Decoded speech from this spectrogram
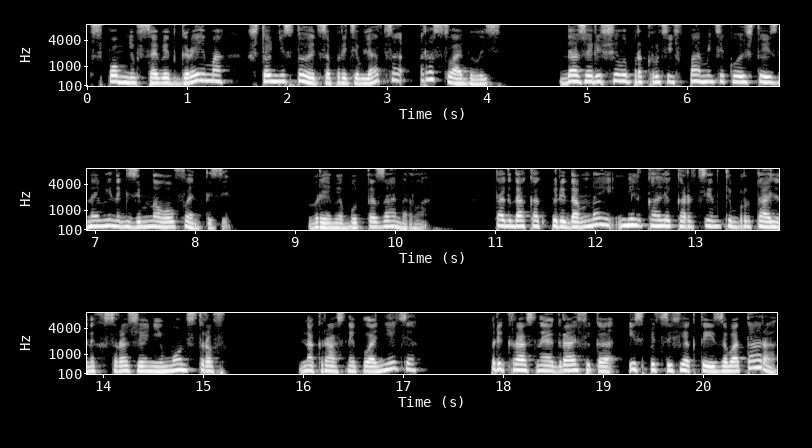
Вспомнив совет Грейма, что не стоит сопротивляться, расслабилась. Даже решила прокрутить в памяти кое-что из новинок земного фэнтези. Время будто замерло. Тогда как передо мной мелькали картинки брутальных сражений монстров на Красной планете, прекрасная графика и спецэффекты из «Аватара»,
